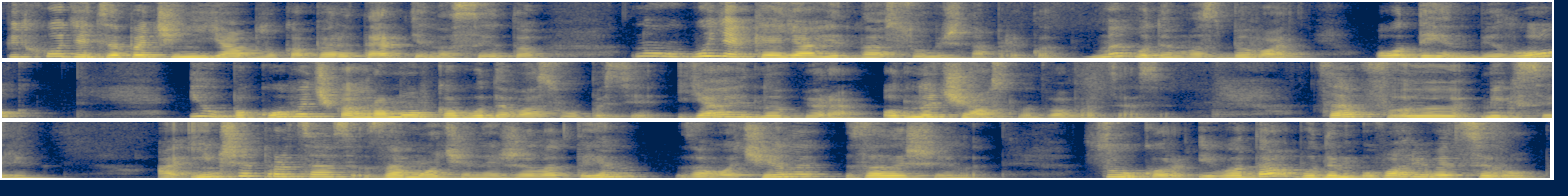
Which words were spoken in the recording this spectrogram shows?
Підходять запечені яблука, перетерті на сито. Ну, будь-яка ягідна суміш, наприклад. Ми будемо збивати один білок. І упаковочка, грамовка буде у вас в описі. Ягідне пюре. Одночасно два процеси. Це в е, міксері. А інший процес замочений желатин, замочили, залишили. Цукор і вода будемо уварювати сироп.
